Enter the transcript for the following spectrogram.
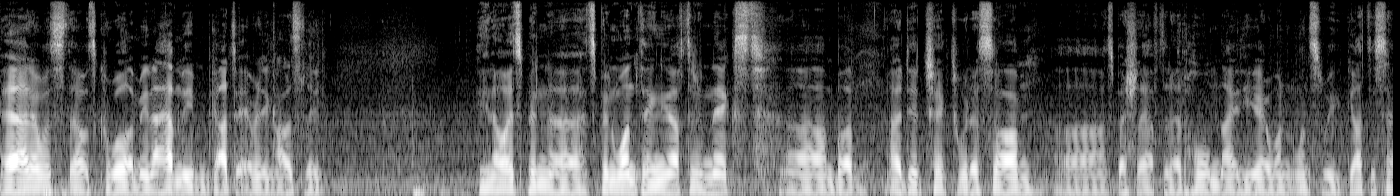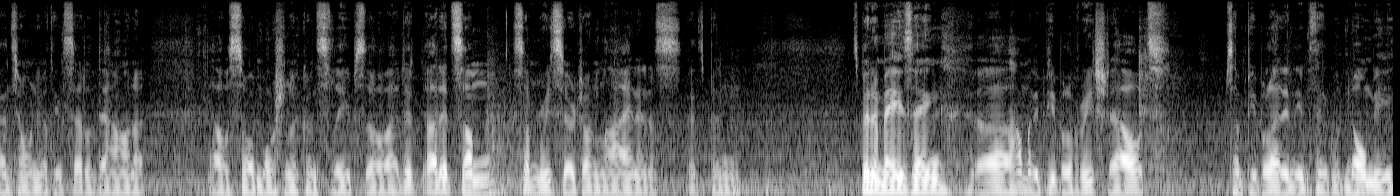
Yeah, that was that was cool. I mean, I haven't even got to everything honestly. You know, it's been uh, it's been one thing after the next, um, but I did check Twitter some uh, especially after that home night here. When, once we got to San Antonio, things settled down. Uh, I was so emotional I couldn't sleep. So I did I did some some research online, and it's it's been it's been amazing uh, how many people have reached out. Some people I didn't even think would know me.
